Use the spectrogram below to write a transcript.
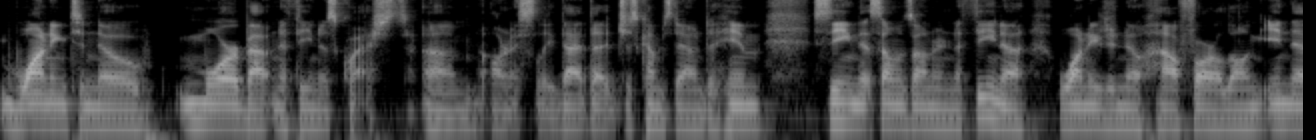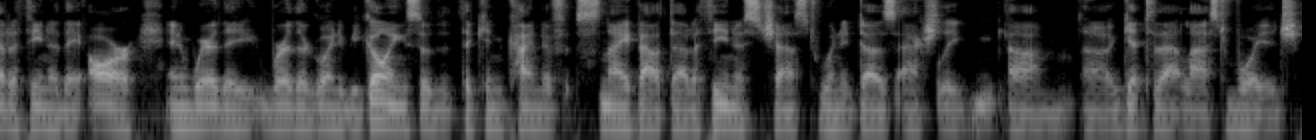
wanting to know more about Athena's quest. Um, honestly, that that just comes down to him seeing that someone's on an Athena, wanting to know how far along in that Athena they are and where they where they're going to be going, so that they can kind of snipe out that Athena's chest when it does actually um, uh, get to that last voyage.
